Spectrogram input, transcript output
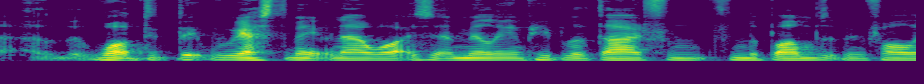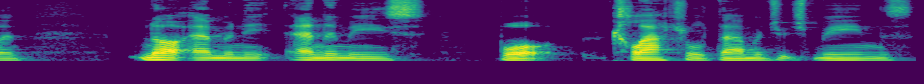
Uh, what did we estimate now? What is it? A million people have died from from the bombs that have been falling. Not enemy, enemies, but collateral damage, which means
